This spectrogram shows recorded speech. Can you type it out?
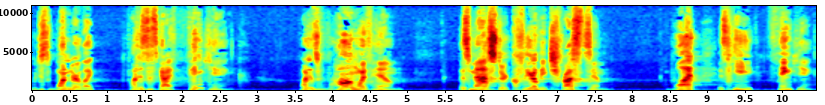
We just wonder, like, what is this guy thinking? What is wrong with him? This master clearly trusts him. What is he thinking?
